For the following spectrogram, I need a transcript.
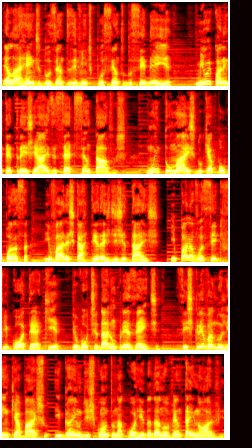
Ela rende 220% do CDI, R$ 1.043,07, muito mais do que a poupança e várias carteiras digitais. E para você que ficou até aqui, eu vou te dar um presente se inscreva no link abaixo e ganhe um desconto na corrida da 99.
